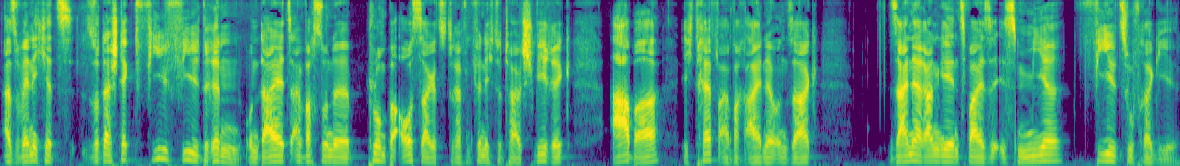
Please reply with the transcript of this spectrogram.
also wenn ich jetzt, so da steckt viel, viel drin und da jetzt einfach so eine plumpe Aussage zu treffen, finde ich total schwierig. Aber ich treffe einfach eine und sag, seine Herangehensweise ist mir viel zu fragil.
